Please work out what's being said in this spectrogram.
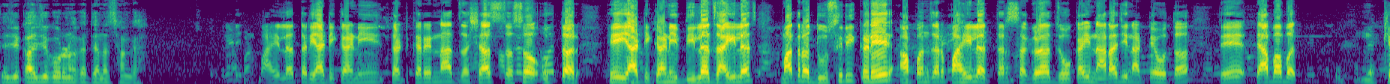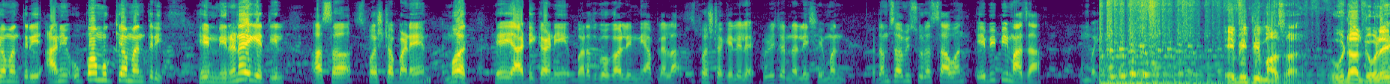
त्याची काळजी करू नका त्यांना सांगा. आपण पाहिलं तर या ठिकाणी तटकरेंना जशास तसं उत्तर हे या ठिकाणी दिलं जाईलच. मात्र दुसरीकडे आपण जर पाहिलं तर सगळं जो काही नाराजी नाट्य होतं ते त्याबाबत मुख्यमंत्री आणि उपमुख्यमंत्री हे निर्णय घेतील असं स्पष्टपणे मत हे या ठिकाणी भरत गोगावलेंनी आपल्याला स्पष्ट केलेलं आहे. Video journalist Hemant Kadamswami Suraj Sawant ABP Majha Mumbai. ABP माझा. उघडा डोळे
